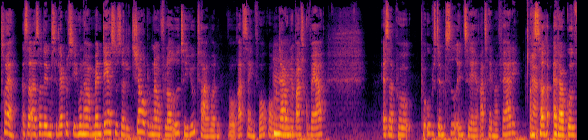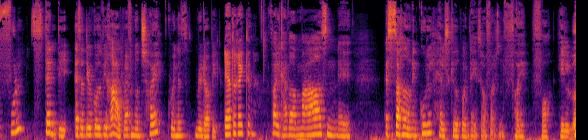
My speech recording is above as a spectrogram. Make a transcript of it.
tror jeg. Altså, altså det er en celebrity. Hun har, men det, jeg synes er lidt sjovt, hun har jo flået ud til Utah, hvor, hvor retssagen foregår. Mm. Og der har hun jo bare skulle være altså på, på ubestemt tid, indtil retssagen var færdig. Og ja. Så er der jo gået fuldstændig, altså det er jo gået viralt, hvad for noget tøj Gwyneth mødte op i. Ja, det er rigtigt. Folk har været meget sådan... Øh, altså, så havde hun en guldhalskæde på en dag, så var folk sådan, føj for helvede.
